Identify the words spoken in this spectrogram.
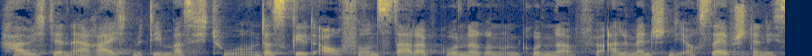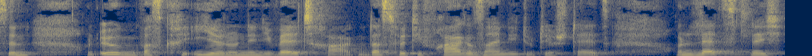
habe ich denn erreicht mit dem, was ich tue? Und das gilt auch für uns Startup-Gründerinnen und Gründer, für alle Menschen, die auch selbstständig sind und irgendwas kreieren und in die Welt tragen. Das wird die Frage sein, die du dir stellst. Und letztlich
